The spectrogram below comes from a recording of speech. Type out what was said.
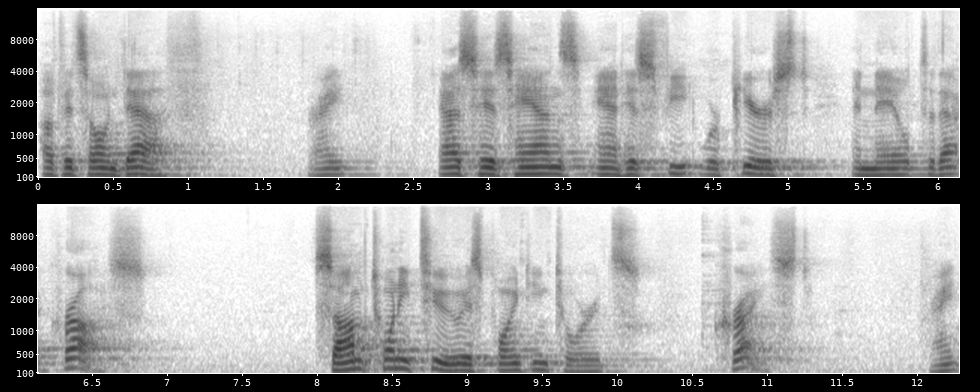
of its own death, right? as his hands and his feet were pierced and nailed to that cross. Psalm 22 is pointing towards Christ, right?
